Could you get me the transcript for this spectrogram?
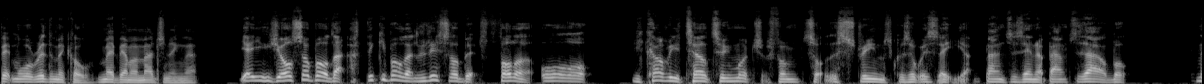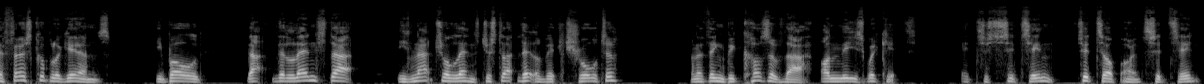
bit more rhythmical. Maybe I'm imagining that. Yeah, you also bowled that. I think he bowled a little bit fuller, or you can't really tell too much from sort of the streams because it was it bounces in, it bounces out. But in the first couple of games, he bowled that the length that his natural length just that little bit shorter, and I think because of that on these wickets, it just sits in, sits up or it sits in.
